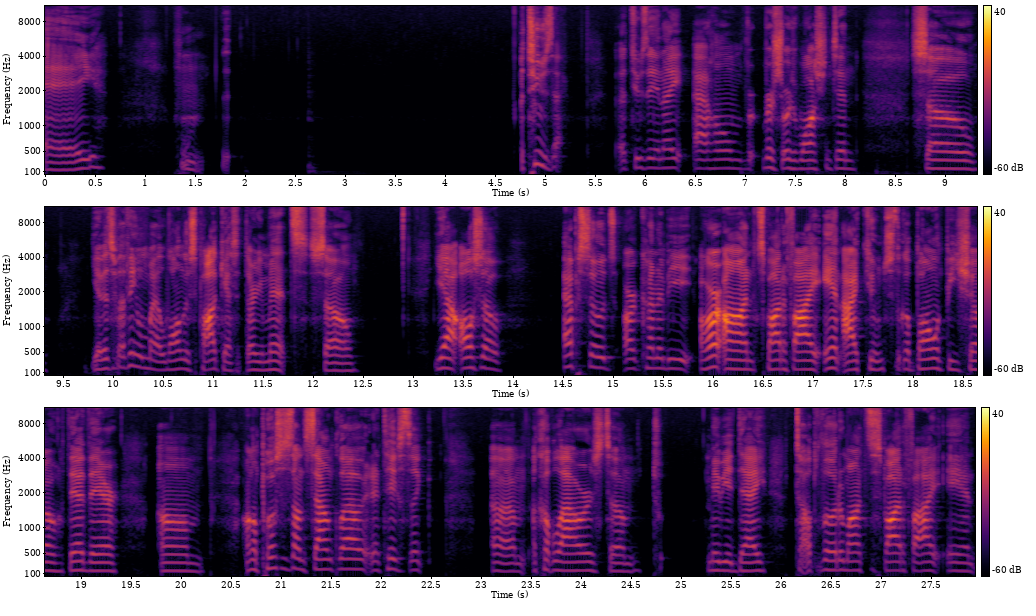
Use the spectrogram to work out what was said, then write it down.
a. Hmm, a Tuesday. A Tuesday night at home versus George Washington. So, yeah, this is, I think, my longest podcast at 30 minutes. So, yeah, also episodes are gonna be are on Spotify and iTunes. Just Look up Ball with B Show. They're there. Um, I'm gonna post this on SoundCloud, and it takes like um, a couple hours to um, maybe a day to upload them onto Spotify and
